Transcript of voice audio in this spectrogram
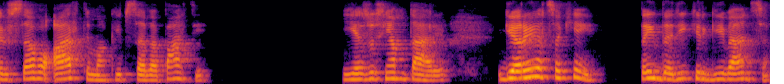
ir savo artimą kaip save patį. Jėzus jam tarė, gerai atsakėjai, tai daryk ir gyvensi.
